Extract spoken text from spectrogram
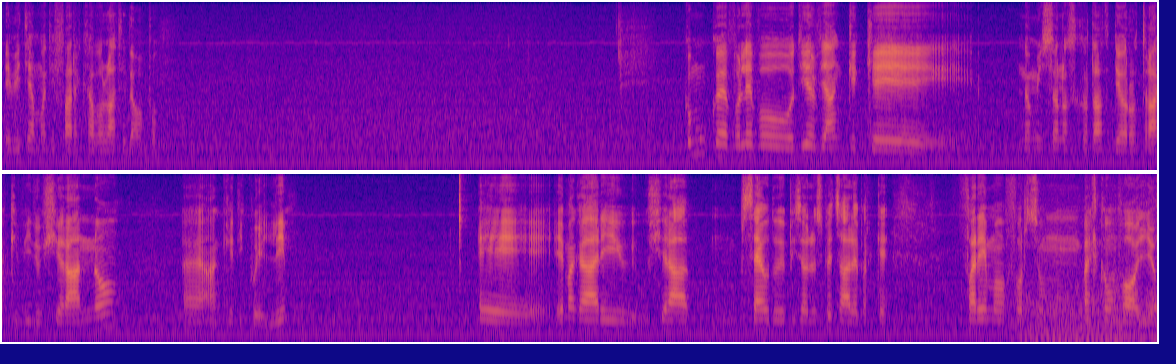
evitiamo di fare cavolate dopo. Comunque volevo dirvi anche che non mi sono scordato di Eurotrack, i video usciranno, eh, anche di quelli. E, e magari uscirà un pseudo episodio speciale perché faremo forse un bel convoglio.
